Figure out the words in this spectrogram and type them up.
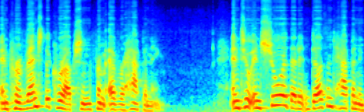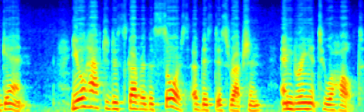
and prevent the corruption from ever happening. And to ensure that it doesn't happen again, you'll have to discover the source of this disruption and bring it to a halt.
